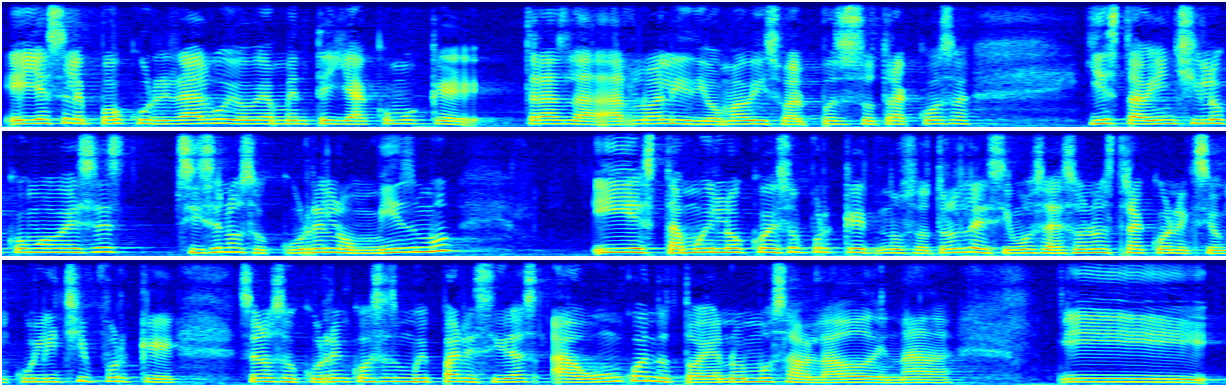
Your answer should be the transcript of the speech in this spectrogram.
ella se le puede ocurrir algo y obviamente ya como que trasladarlo al idioma visual pues es otra cosa. Y está bien chilo como a veces sí se nos ocurre lo mismo y está muy loco eso porque nosotros le decimos a eso nuestra conexión culichi porque se nos ocurren cosas muy parecidas aún cuando todavía no hemos hablado de nada. Y,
